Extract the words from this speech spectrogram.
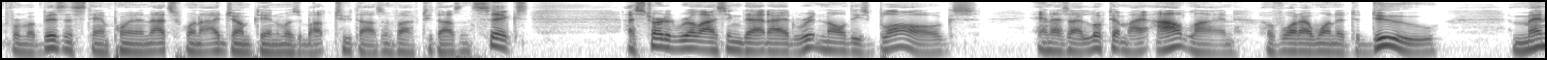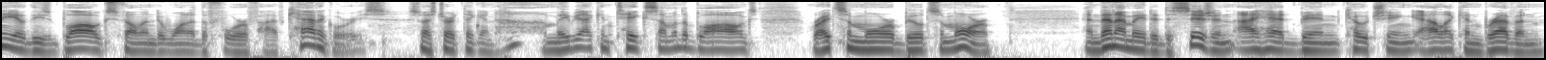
from a business standpoint, and that's when I jumped in was about 2005, 2006. I started realizing that I had written all these blogs, and as I looked at my outline of what I wanted to do, many of these blogs fell into one of the four or five categories. So I started thinking, huh, maybe I can take some of the blogs, write some more, build some more. And then I made a decision. I had been coaching Alec and Brevin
